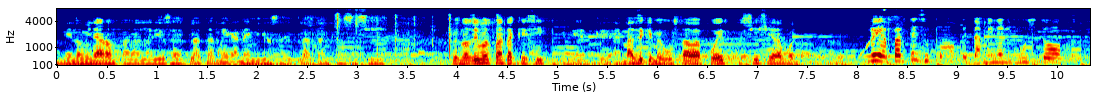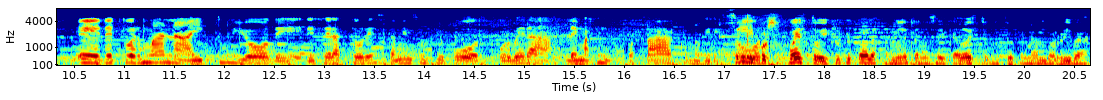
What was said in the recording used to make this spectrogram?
me nominaron para la Diosa de Plata, me gané mi Diosa de Plata. Entonces, sí, pues nos dimos cuenta que sí, que, que además de que me gustaba, pues, pues sí, sí era bueno. Y aparte supongo que también el gusto eh, de tu hermana y tuyo de, de ser actores también surgió por, por ver a la imagen de tu papá como director. Sí, por supuesto, y creo que toda la familia también se ha dedicado a esto. Mi tío Fernando Riva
